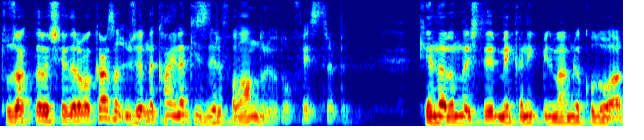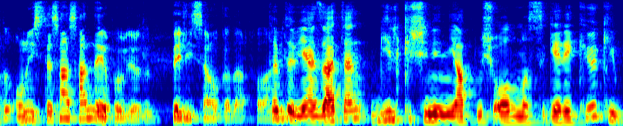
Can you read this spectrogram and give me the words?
tuzaklara şeylere bakarsan üzerinde kaynak izleri falan duruyordu o Fast Rap'in. Kenarında işte mekanik bilmem ne kolu vardı. Onu istesen sen de yapabilirdin. Deliysen o kadar falan. Tabii gibi. tabii yani zaten bir kişinin yapmış olması gerekiyor ki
